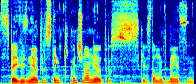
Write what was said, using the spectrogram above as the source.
Esses países neutros têm que continuar neutros, que eles estão muito bem assim.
